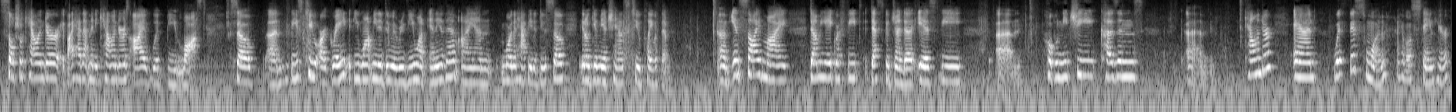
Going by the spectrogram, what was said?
social calendar. If I had that many calendars, I would be lost. So um, these two are great. If you want me to do a review on any of them, I am more than happy to do so. It'll give me a chance to play with them. Um, inside my Damier Graphite desk agenda is the um, Cousins um, calendar. And with this one, I have a stain here.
